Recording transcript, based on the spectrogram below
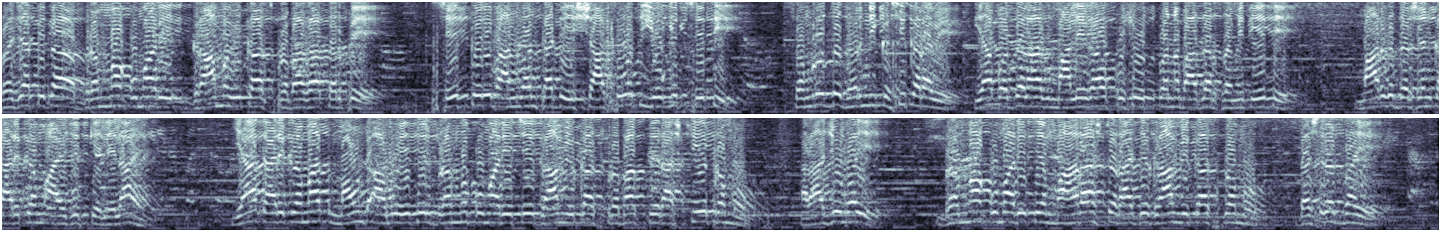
प्रजापिता ब्रह्मकुमारी ग्रामविकास प्रभागातर्फे शेतकरी बांधवांसाठी शाश्वत योगित शेती समृद्ध धरणी कशी करावी याबद्दल आज मालेगाव कृषी उत्पन्न बाजार समिती येथे मार्गदर्शन कार्यक्रम आयोजित केलेला आहे. या कार्यक्रमात माउंट आबू येथील ब्रह्मकुमारीचे ग्रामविकास प्रभागचे राष्ट्रीय प्रमुख राजूभाई ब्रह्माकुमारीचे महाराष्ट्र राज्य ग्रामविकास प्रमुख दशरथभाई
